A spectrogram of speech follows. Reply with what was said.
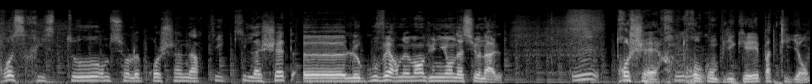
Grosse ristourne sur le prochain article. Qui l'achète Euh, Le gouvernement d'union nationale. Mmh. Trop cher, Mhm. trop compliqué, pas de clients,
